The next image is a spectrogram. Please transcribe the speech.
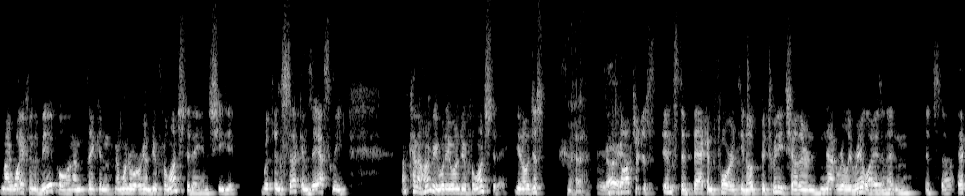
my wife in the vehicle and i'm thinking i wonder what we're going to do for lunch today and she within seconds asked me i'm kind of hungry what do you want to do for lunch today you know just Oh, yeah. thoughts are just instant back and forth you know between each other and not really realizing it and it's uh, that,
